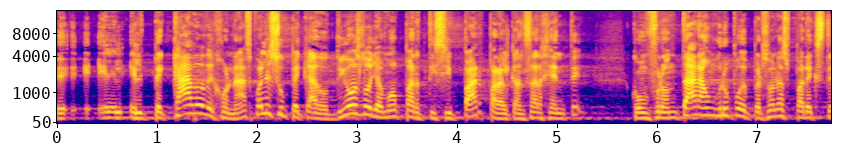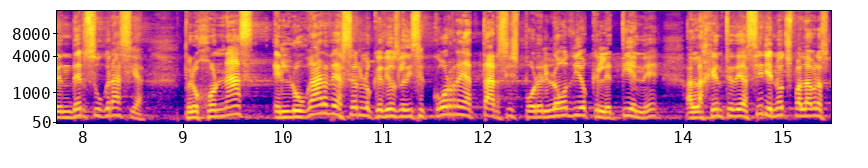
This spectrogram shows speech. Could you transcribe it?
eh, eh, el, pecado de Jonás, ¿cuál es su pecado? Dios lo llamó a participar para alcanzar gente, confrontar a un grupo de personas para extender su gracia. Pero Jonás, en lugar de hacer lo que Dios le dice, corre a Tarsis por el odio que le tiene a la gente de Asiria. En otras palabras,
